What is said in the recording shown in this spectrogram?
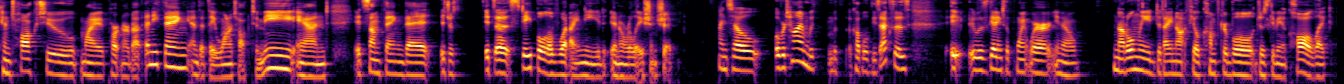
can talk to my partner about anything and that they want to talk to me and it's something that it just it's a staple of what I need in a relationship. And so over time with with a couple of these exes, it, it was getting to the point where, you know, not only did I not feel comfortable just giving a call, like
